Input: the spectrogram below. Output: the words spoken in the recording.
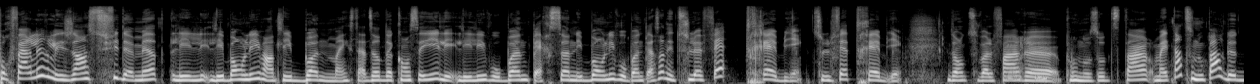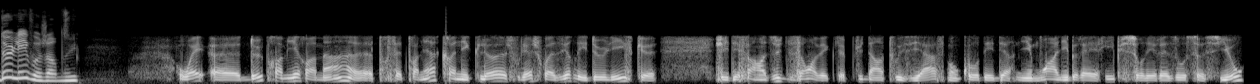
Pour faire lire les gens, il suffit de mettre les, bons livres entre les bonnes mains, c'est-à-dire de conseiller les, livres aux bonnes personnes, les bons livres aux bonnes personnes, et tu le fais très bien. Tu le fais très bien. Donc, tu vas le faire euh, pour nos auditeurs. Maintenant, tu nous parles de deux livres aujourd'hui. Oui, euh, deux premiers romans. Euh, pour cette première chronique-là, je voulais choisir les deux livres que j'ai défendus, disons, avec le plus d'enthousiasme au cours des derniers mois en librairie puis sur les réseaux sociaux.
